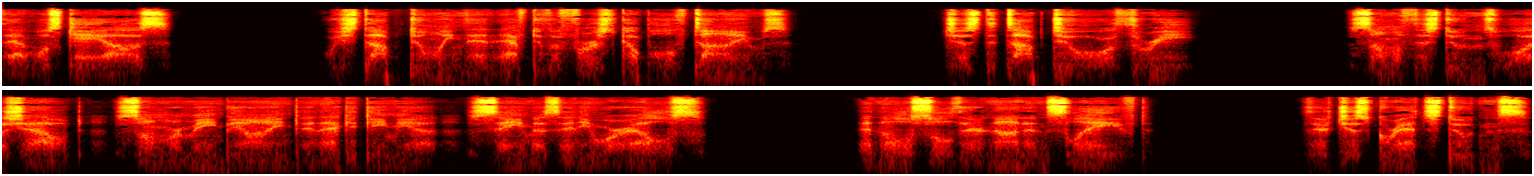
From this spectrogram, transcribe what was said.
That was chaos. We stopped doing that after the first couple of times. Just the top two or three. Some of the students wash out, some remain behind in academia, same as anywhere else. And also they're not enslaved. They're just grad students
